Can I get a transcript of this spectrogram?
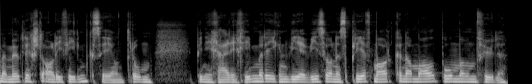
man möglichst alle Filme sehen. Und darum bin ich eigentlich immer irgendwie wie so ein Briefmarken am Album am Füllen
